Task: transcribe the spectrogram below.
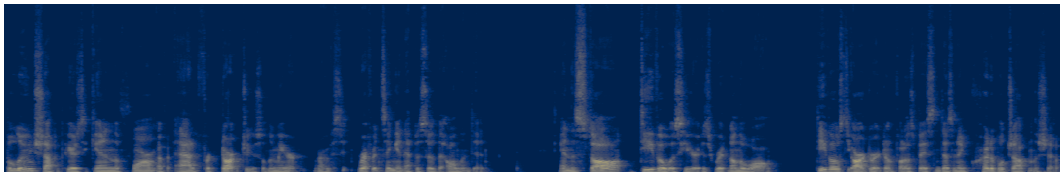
Balloon Shop appears again in the form of an ad for Dark Juice on the mirror, referencing an episode that Olan did. And the stall, Diva was here, is written on the wall. Devo is the art director on Final Space and does an incredible job on the show.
